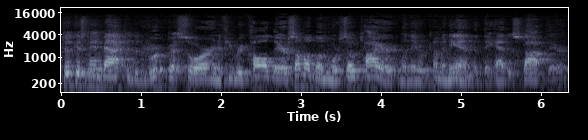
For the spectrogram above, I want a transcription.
took his men back to the brook Besor, and if you recall there, some of them were so tired when they were coming in that they had to stop there.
